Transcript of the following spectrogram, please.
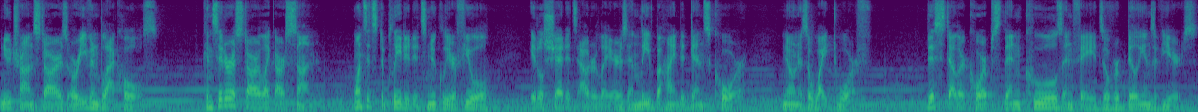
neutron stars, or even black holes. Consider a star like our Sun. Once it's depleted its nuclear fuel, it'll shed its outer layers and leave behind a dense core, known as a white dwarf. This stellar corpse then cools and fades over billions of years.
